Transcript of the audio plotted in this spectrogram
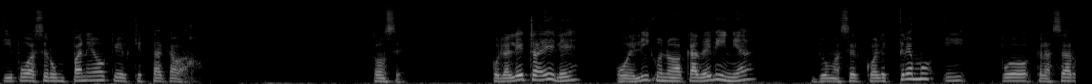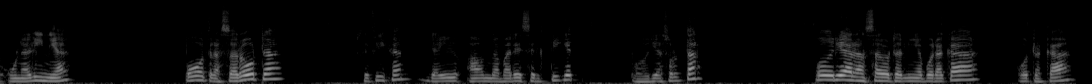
y puedo hacer un paneo que es el que está acá abajo. Entonces, con la letra L o el icono acá de línea, yo me acerco al extremo y puedo trazar una línea, puedo trazar otra, se fijan, y ahí a donde aparece el ticket podría soltar Podría lanzar otra línea por acá, otra acá,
